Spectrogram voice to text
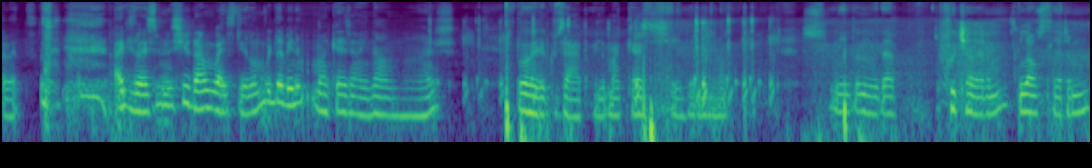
Evet. arkadaşlar şimdi şuradan başlayalım. Burada benim makyaj aynam var. Böyle güzel böyle makyaj şeylerim var. Neydi da fırçalarım, gloveslarım.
